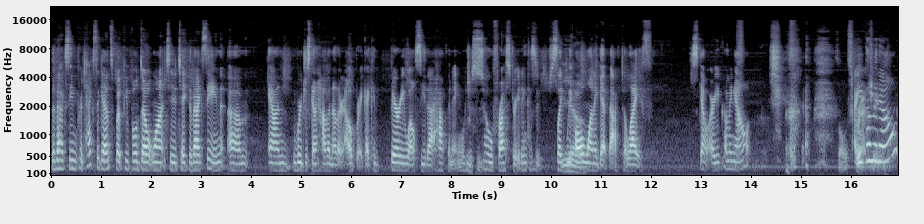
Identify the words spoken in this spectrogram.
the vaccine protects against, but people don't want to take the vaccine, um, and we're just going to have another outbreak. I could very well see that happening, which is so frustrating because it's just like we all want to get back to life. Scout, are you coming out? Are you coming out?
